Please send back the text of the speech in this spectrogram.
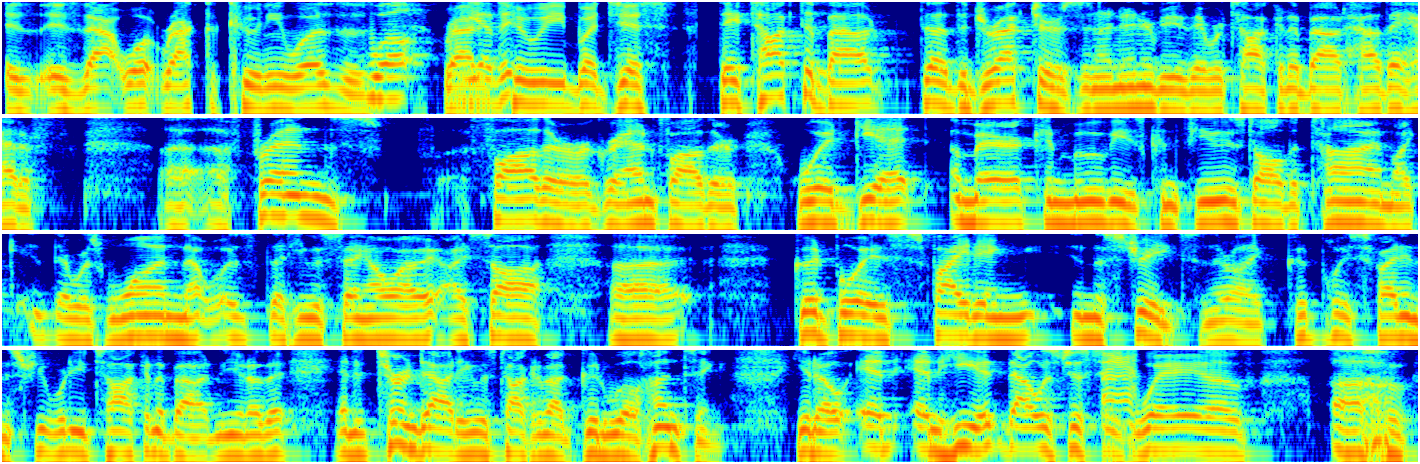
is is that what Raccacoonie was? Is Well, yeah, they- Ratatouille, but just they talked about the, the directors in an interview. They were talking about how they had a a friend's father or grandfather would get American movies confused all the time. Like there was one that was that he was saying, "Oh, I, I saw." Uh, Good boys fighting in the streets, and they're like, "Good boys fighting in the street? What are you talking about?" And you know, that, and it turned out he was talking about Goodwill Hunting. You know, and and he that was just his way of of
